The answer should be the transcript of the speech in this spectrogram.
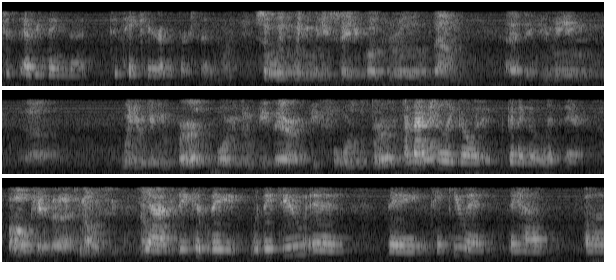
just everything that to take care of a person. So when when when you say you go through them, uh, you mean uh, when you're giving birth, or you're going to be there before the birth? I'm actually going going to go live there. Oh, okay, that's no, see. No, yeah, I see, because they what they do is they take you in. They have uh,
